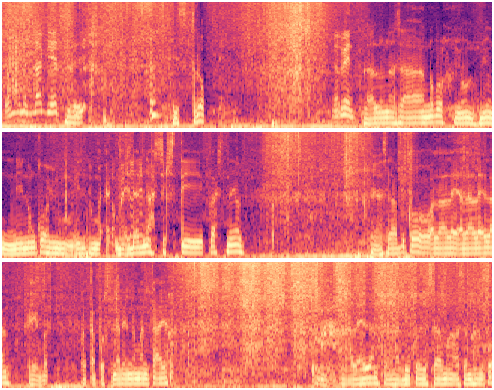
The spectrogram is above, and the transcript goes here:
Kamo naglaget. Stroke. Meron. Lalo na sa ano ko, yun, yun, ninong ko, yung, yung ma- may edad na, 60 plus na yun. Kaya sabi ko, alalay, alalay lang. Kaya patapos na rin naman tayo. Alalay lang, sinabi ko sa mga kasamahan ko.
